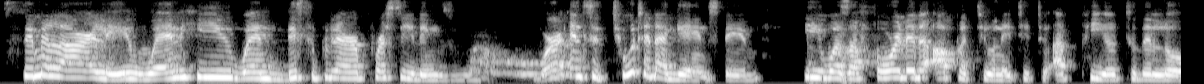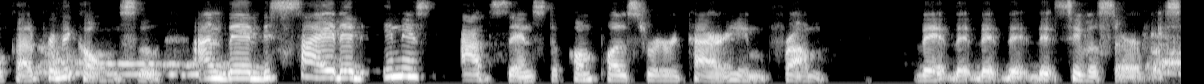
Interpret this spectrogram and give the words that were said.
Similarly, when he when disciplinary proceedings were instituted against him, he was afforded the opportunity to appeal to the local privy council, and they decided in his absence to compulsory retire him from the, the, the, the, civil service.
